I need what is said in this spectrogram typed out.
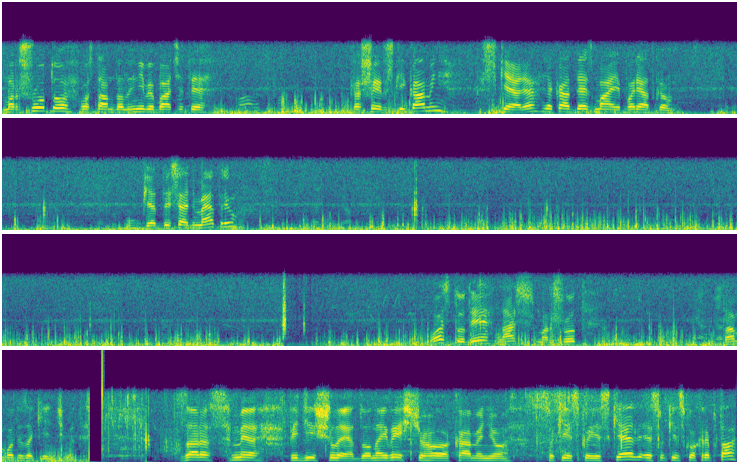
маршруту. Ось там вдалині ви бачите Каширський камінь, скеля, яка десь має порядком 50 метрів. Ось туди наш маршрут там буде закінчуватися. Зараз ми підійшли до найвищого каменю Сокільської скелі, е, Сокільського хребта.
